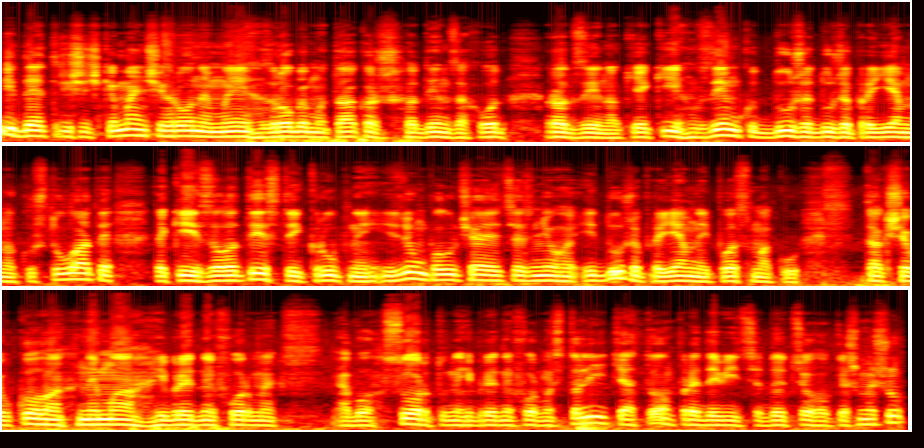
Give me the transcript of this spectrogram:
І де трішечки менші грони, ми зробимо також один заход родзинок, які взимку дуже-дуже приємно куштувати. Такий золотистий, крупний ізюм виходить з нього і дуже приємний по смаку. Так що в кого нема гібридної форми або сорту не гібридної форми століття, то придивіться до цього кишмишу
